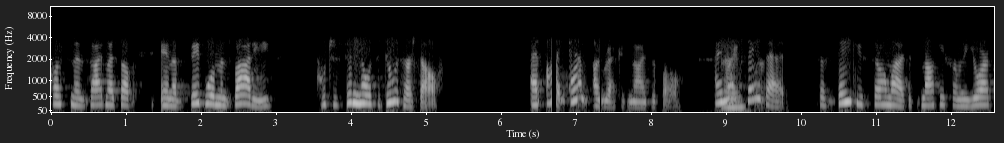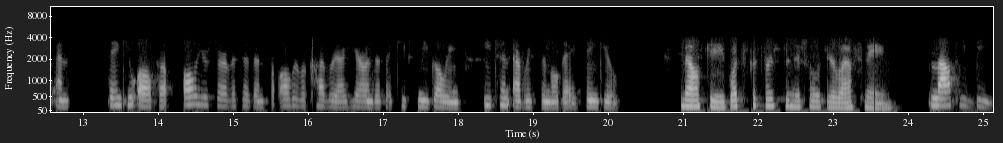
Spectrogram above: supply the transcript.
person inside myself in a big woman's body who just didn't know what to do with herself. And I am unrecognizable. I must say that. So thank you so much. It's Malky from New York, and thank you all for all your services and for all the recovery I hear on this that keeps me going each and every single day. Thank you. Malky, what's the first initial of your last name? Malky B.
